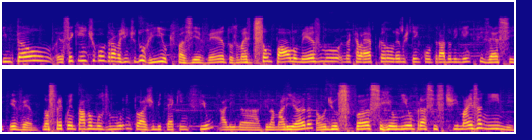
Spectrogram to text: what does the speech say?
Então, eu sei que a gente encontrava gente do Rio que fazia eventos, mas de São Paulo mesmo, naquela época eu não lembro de ter encontrado ninguém que fizesse evento. Nós frequentávamos muito a Gibitec em Fio, ali na Vila Mariana, onde os fãs se reuniam pra assistir mais anime,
